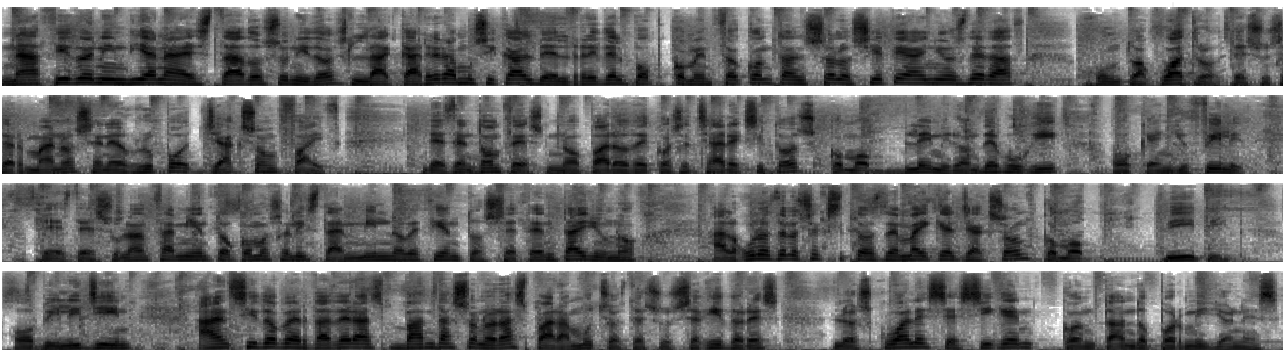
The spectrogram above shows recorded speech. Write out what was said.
Nacido en Indiana, Estados Unidos, la carrera musical del rey del pop comenzó con tan solo 7 años de edad junto a cuatro de sus hermanos en el grupo Jackson 5. Desde entonces no paró de cosechar éxitos como Blame It on Boogie o Can You Feel It. Desde su lanzamiento como solista en 1971, algunos de los éxitos de Michael Jackson como Beat It o Billie Jean han sido verdaderas bandas sonoras para muchos de sus seguidores, los cuales se siguen contando por millones.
